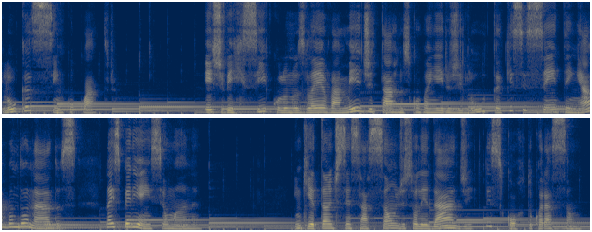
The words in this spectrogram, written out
Lucas 5:4. Este versículo nos leva a meditar nos companheiros de luta que se sentem abandonados na experiência humana. Inquietante sensação de soledade lhes corta o coração.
